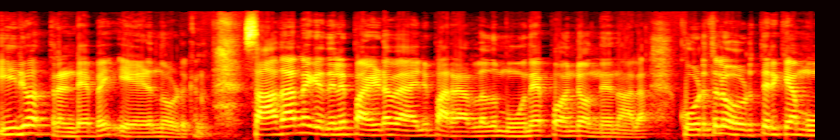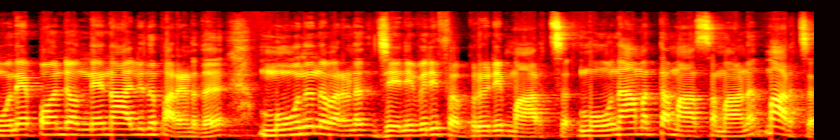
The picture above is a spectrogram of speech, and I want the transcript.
ഇരുപത്തിരണ്ട് ബൈ ഏഴെന്ന് കൊടുക്കണം. സാധാരണഗതിയിൽ പൈയുടെ വാല്യൂ പറയാറുള്ളത് മൂന്ന് പോയിന്റ് ഒന്ന് നാല്. കൂടുതൽ കൊടുത്തിരിക്കുക മൂന്ന് പോയിന്റ് ഒന്ന് നാല് എന്ന് പറയുന്നത് മൂന്ന് എന്ന് പറയുന്നത് ജനുവരി ഫെബ്രുവരി മാർച്ച്. മൂന്നാമത്തെ മാസമാണ് മാർച്ച്.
